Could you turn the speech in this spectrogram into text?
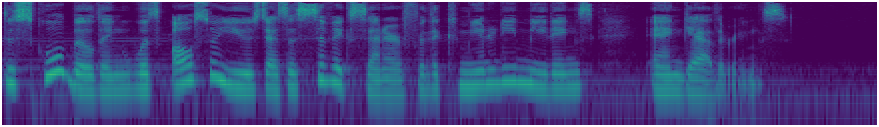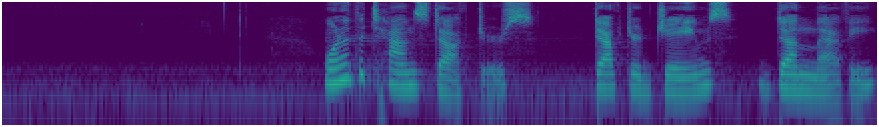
The school building was also used as a civic center for the community meetings and gatherings. One of the town's doctors, Dr. James Dunlavey,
